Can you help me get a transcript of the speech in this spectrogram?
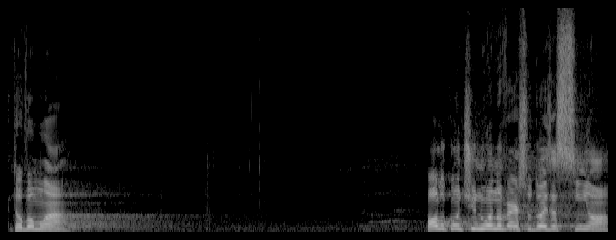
Então vamos lá. Paulo continua no verso 2 assim, ó.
